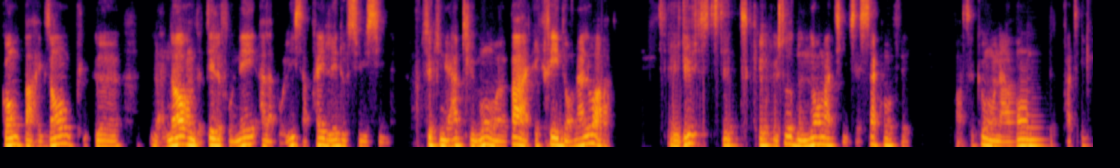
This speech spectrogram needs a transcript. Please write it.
comme par exemple la norme de téléphoner à la police après l'aide au suicide, ce qui n'est absolument euh, pas écrit dans la loi. C'est juste quelque chose de normatif, c'est ça qu'on fait, parce qu'on a rendu cette pratique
